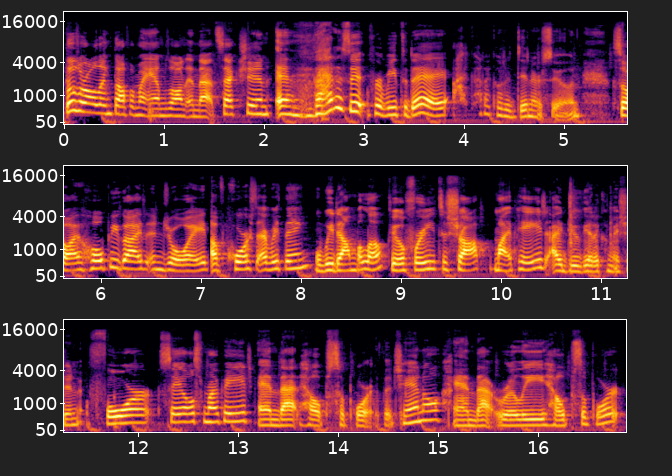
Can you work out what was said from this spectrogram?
those are all linked off on my Amazon in that section. And that is it for me today. I gotta go to dinner soon. So I hope you guys enjoyed. Of course, everything will be down below. Feel free to shop my page. I do get a commission for sales for my page and that helps support the channel and that really helps support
